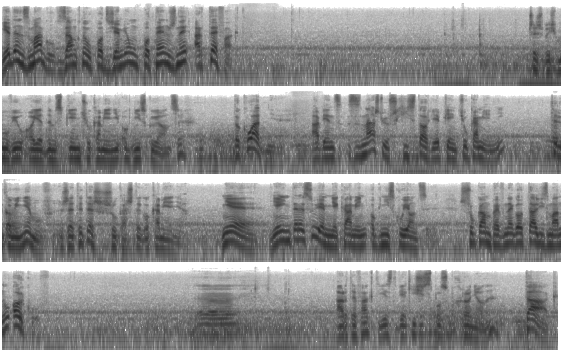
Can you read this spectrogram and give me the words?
jeden z magów zamknął pod ziemią potężny artefakt. Czyżbyś mówił o jednym z pięciu kamieni ogniskujących? Dokładnie. A więc znasz już historię pięciu kamieni? Tylko mi nie mów, że ty też szukasz tego kamienia. Nie, nie interesuje mnie kamień ogniskujący. Szukam pewnego talizmanu orków. E, Artefakt jest w jakiś sposób chroniony? Tak,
